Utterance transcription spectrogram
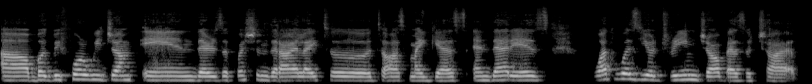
Uh, but before we jump in, there's a question that I like to, to ask my guests, and that is what was your dream job as a child?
